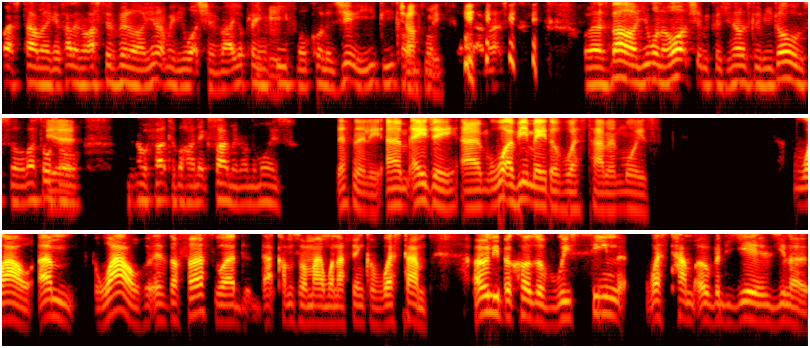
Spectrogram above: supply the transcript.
West Ham against I don't know Aston Villa, you're not really watching that. You're playing Mhm. FIFA or Call of Duty. You, you can't watch that match. Whereas now you want to watch it because you know there's going to be goals. So that's also Yeah. another factor behind excitement on the Moyes. Definitely. Um, AJ, um, what have you made of West Ham and Moyes? Wow. Um, wow is the first word that comes to my mind when I think of West Ham. Only because of we've seen West Ham over the years, you know,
